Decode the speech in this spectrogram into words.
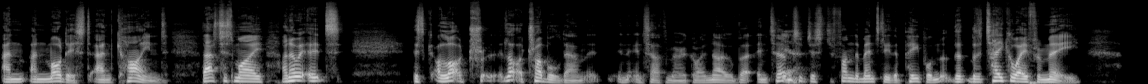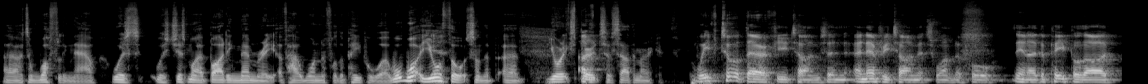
and and modest and kind. That's just my. I know it, it's. There's a lot of tr- a lot of trouble down in, in South America, I know. But in terms Yeah. of just fundamentally the people, the, the takeaway from me, uh, I'm waffling now, was was just my abiding memory of how wonderful the people were. What, what are your Yeah. thoughts on the uh, your experience of South America? We've toured there a few times, and, and every time it's wonderful. You know, the people are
